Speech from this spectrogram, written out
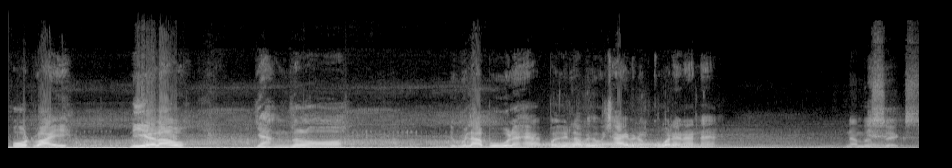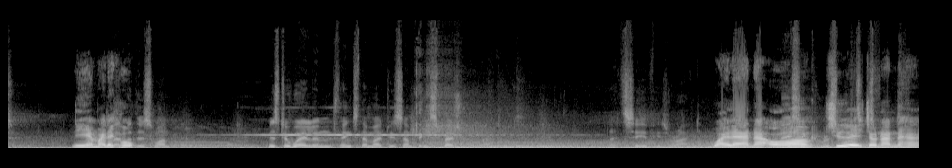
โคตรไวนี่เหรอเรายังรอถึงเวลาบูแล้วฮะปืนเราไม่ต้องใช้ไม่ต้องกลัวแล้วนั้นนะฮะ Number six. นี่ I หมายเลขห remember ก this one. Mr. Wayland thinks there might be something special about it. Let's see if he's right. ไวแลนด์นะ อ๋อ ชื่อไอ้เจ้านั่นนะฮะ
